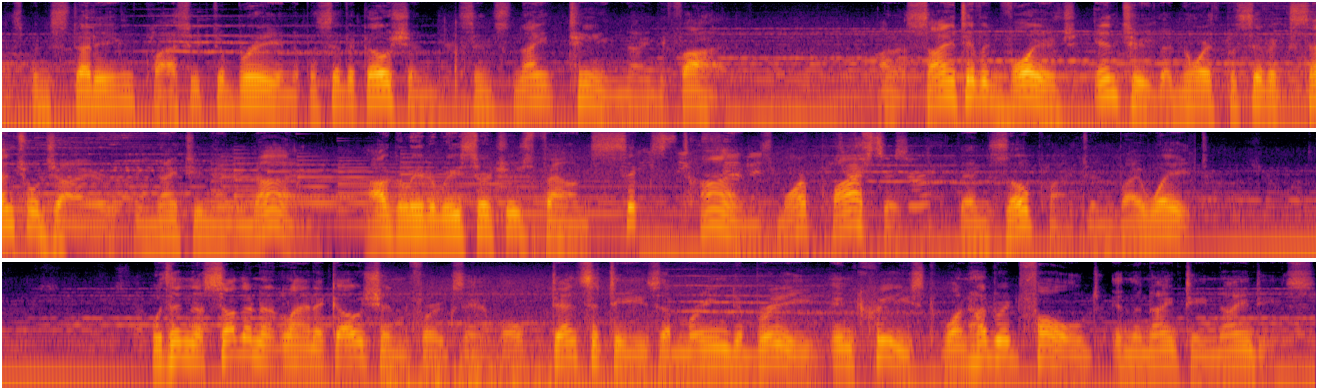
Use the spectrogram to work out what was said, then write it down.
has been studying plastic debris in the Pacific Ocean since 1995. On a scientific voyage into the North Pacific Central Gyre in 1999, Algalita researchers found six times more plastic than zooplankton by weight. Within the southern Atlantic Ocean, for example, densities of marine debris increased 100 fold in the 1990s.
